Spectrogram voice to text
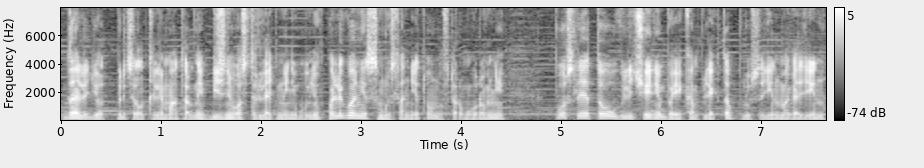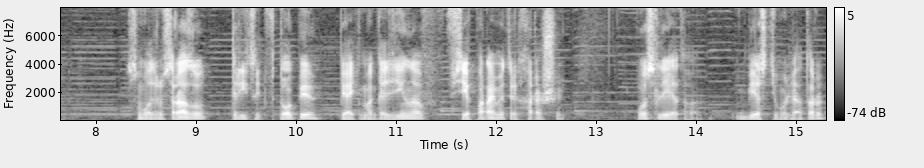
Далее идет прицел коллиматорный, без него стрелять мы не будем в полигоне, смысла нету, на втором уровне. После этого увеличение боекомплекта, плюс один магазин. Смотрим сразу, 30 в топе, 5 магазинов, все параметры хороши. После этого биостимулятор,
